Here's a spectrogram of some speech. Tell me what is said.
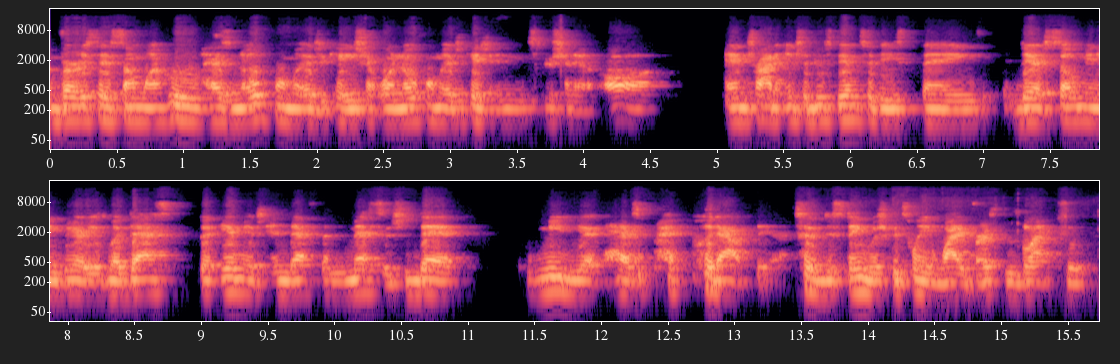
versus someone who has no formal education or no formal education in nutrition at all and try to introduce them to these things. There's so many barriers, but that's the image and that's the message that media has put out there to distinguish between white versus black food.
